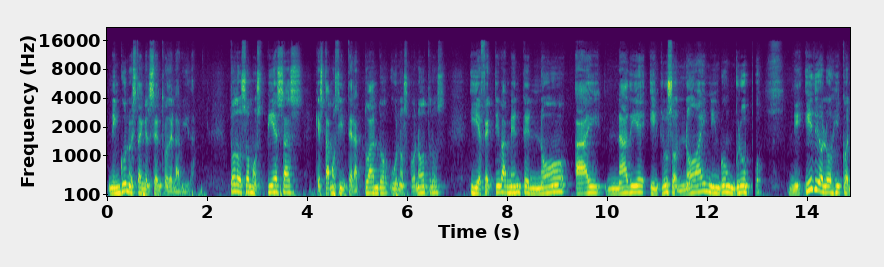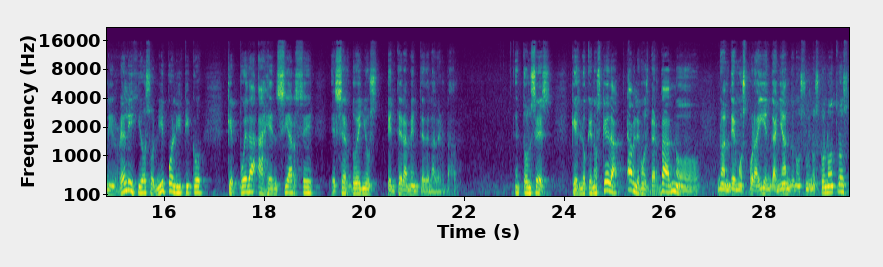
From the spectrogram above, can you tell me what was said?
ninguno está en el centro de la vida. Todos somos piezas que estamos interactuando unos con otros y efectivamente no hay nadie, incluso no hay ningún grupo, ni ideológico, ni religioso, ni político, que pueda agenciarse, eh, ser dueños enteramente de la verdad. Entonces, ¿qué es lo que nos queda? Hablemos verdad, no, no andemos por ahí engañándonos unos con otros,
